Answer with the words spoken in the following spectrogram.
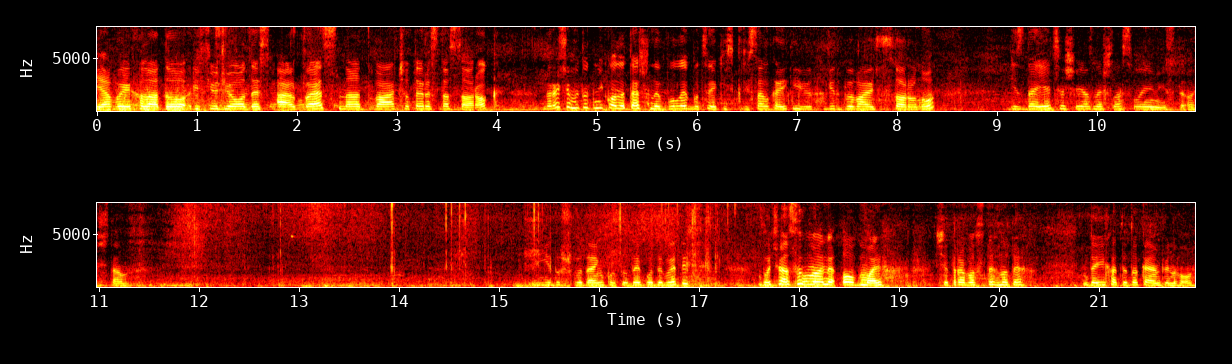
Я виїхала до Refugio des Alpes на 2,440. До речі, ми тут ніколи теж не були, бо це якісь кріселка, які відбивають в сторону. І здається, що я знайшла своє місце. Ось там. Їду швиденько туди подивитись, бо часу у мене обмаль. Ще треба встигнути доїхати до кемпінгу.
